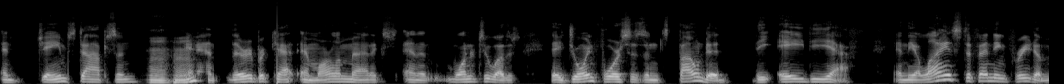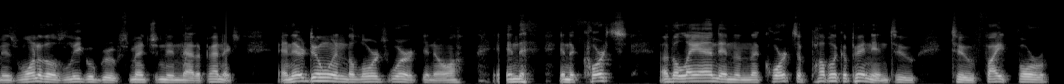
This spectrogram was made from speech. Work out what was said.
and James Dobson mm-hmm. and Larry Burkett and Marlin Maddoux and one or two others, they joined forces and founded the ADF. And the Alliance Defending Freedom is one of those legal groups mentioned in that appendix and they're doing the Lord's work, you know, in the in the courts of the land and in the courts of public opinion to to fight for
